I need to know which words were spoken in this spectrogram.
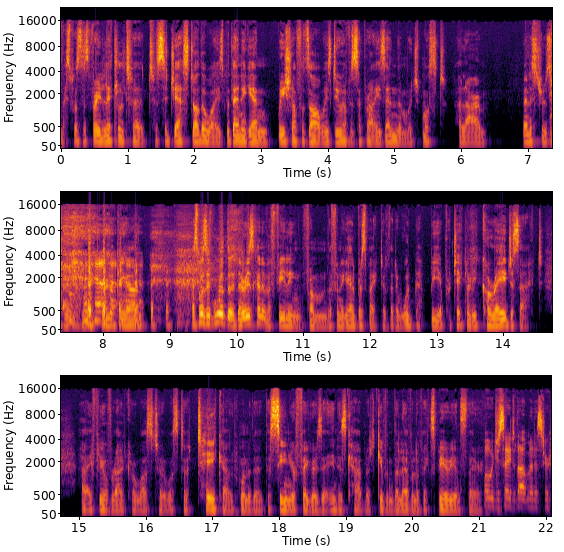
I suppose there's very little to, to suggest otherwise. But then again, reshuffles always do have a surprise in them, which must alarm ministers who are looking on. I suppose it would, though. There is kind of a feeling from the Fine Gael perspective that it would be a particularly courageous act uh, if Leo Varadkar was to was to take out one of the, the senior figures in his cabinet, given the level of experience there. What would you say to that, Minister?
